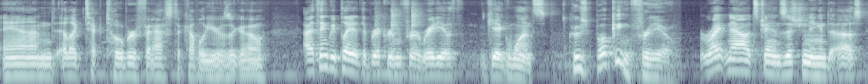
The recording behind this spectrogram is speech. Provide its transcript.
and at like Techtoberfest a couple years ago. I think we played at the Brick Room for a radio th- gig once. Who's booking for you? Right now, it's transitioning into us.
